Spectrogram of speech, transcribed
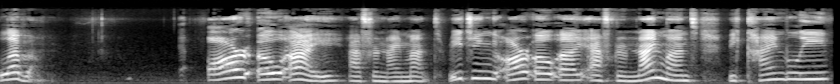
11. ROI after 9 months. Reaching ROI after 9 months, we kindly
